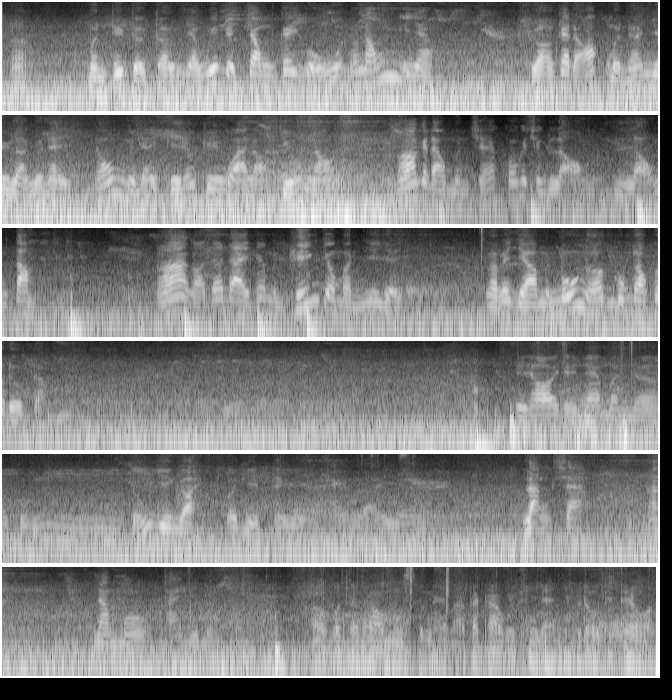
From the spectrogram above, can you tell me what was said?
Đó. mình tiến từ từ giải quyết được trong cái vụ nó nóng như nhau. Rồi cái đầu óc mình á, như là người này nói người này kia nói kia hoài loạn chịu không nổi. Đó cái đầu mình sẽ có cái sự lộn lộn tâm. Đó rồi tới đây cái mình khiến cho mình như vậy. Rồi bây giờ mình muốn nữa cũng đâu có được đâu. Thì thôi thì anh em mình ờ, cũng đủ duyên rồi. Có dịp thì ờ, hẹn lại ờ, lần sau ha. Nam mô a di đà ờ, vâng, Vinh Tân Hồng xin hẹn lại tất cả quý khán giả những video tiếp theo ạ.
